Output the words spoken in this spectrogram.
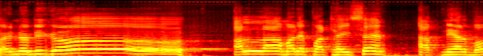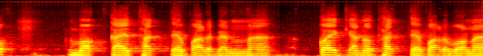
নবী গো, আল্লাহ আমারে পাঠাইছেন, আপনি আর মক, মক্কায় থাকতে পারবেন না। কয়, কেন থাকতে পারব না?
